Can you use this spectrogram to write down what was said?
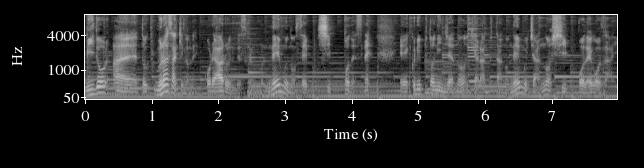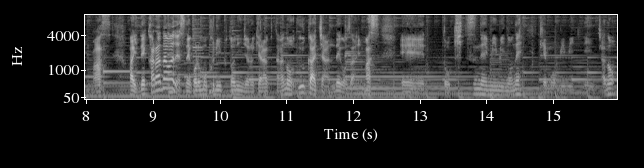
緑、えっと、紫のね、これあるんですけど、これネムの尻尾ですね、えー、クリプト忍者のキャラクターのネムちゃんの尻尾でございます。はい。で、体はですね、これもクリプト忍者のキャラクターのウカちゃんでございます。えー、っと、キツネ耳のね、ケモ耳忍者の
